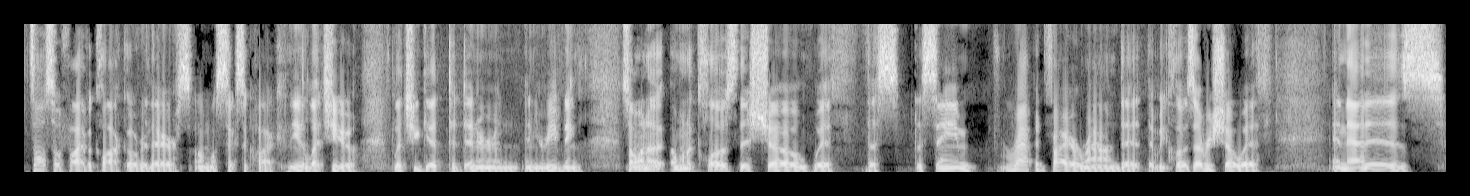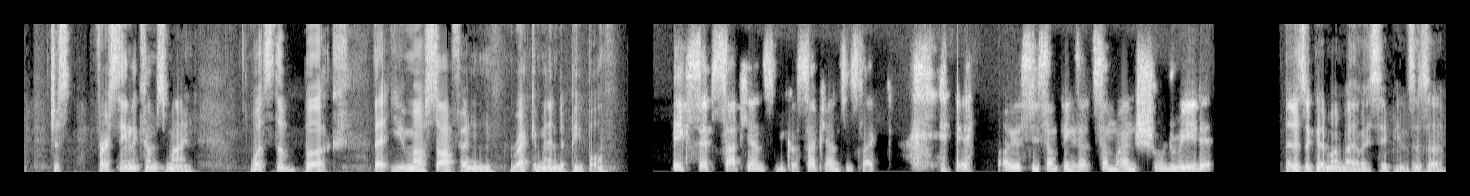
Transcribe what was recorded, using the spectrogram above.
It's also five o'clock over there. It's almost six o'clock. I need to let you let you get to dinner and, and your evening. So I want to I want to close this show with this the same rapid fire round that that we close every show with, and that is just first thing that comes to mind. What's the book that you most often recommend to people? Except Sapiens, because Sapiens is like obviously something that someone should read. That is a good one, by the way. Sapiens is a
